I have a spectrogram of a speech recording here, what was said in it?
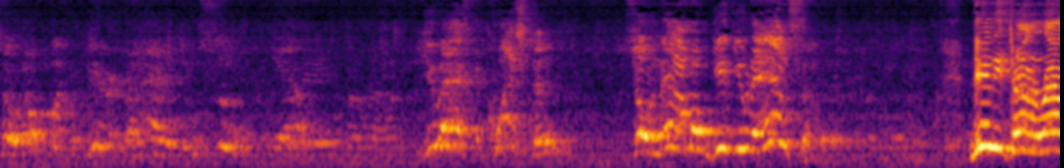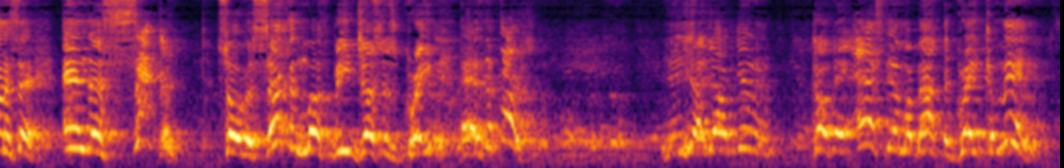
So don't put the period behind it too soon. You asked the question, give you the answer. Then he turned around and said, and the second. So the second must be just as great as the first one. Yeah, y'all get it? Because they asked him about the great commandments.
